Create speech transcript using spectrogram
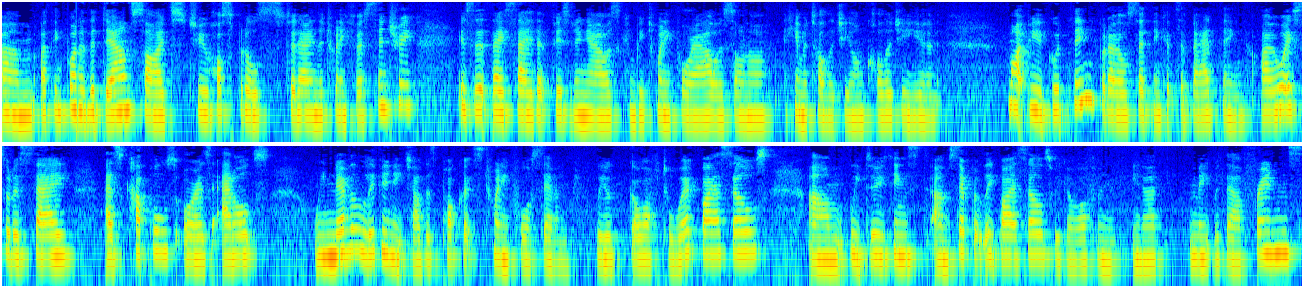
um, I think one of the downsides to hospitals today in the 21st century is that they say that visiting hours can be 24 hours on a hematology oncology unit. Might be a good thing, but I also think it's a bad thing. I always sort of say, as couples or as adults, we never live in each other's pockets 24 7. We go off to work by ourselves, um, we do things um, separately by ourselves, we go off and, you know, meet with our friends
